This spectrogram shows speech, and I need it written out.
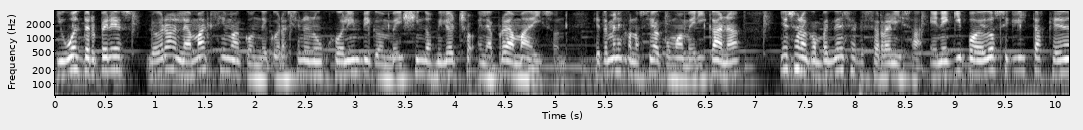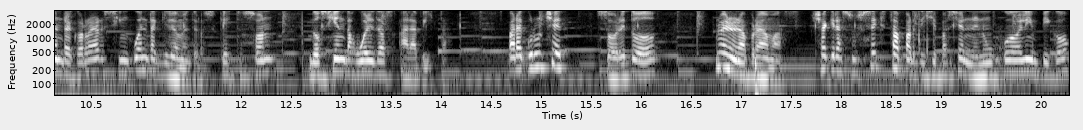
y Walter Pérez lograron la máxima condecoración en un Juego Olímpico en Beijing 2008 en la prueba Madison, que también es conocida como americana, y es una competencia que se realiza en equipo de dos ciclistas que deben recorrer 50 kilómetros, que estos son 200 vueltas a la pista. Para Curuchet, sobre todo, no era una prueba más, ya que era su sexta participación en un Juego Olímpico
